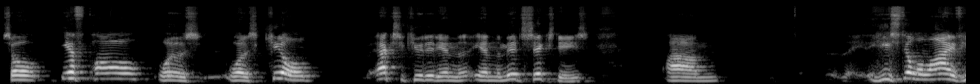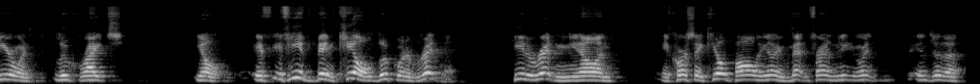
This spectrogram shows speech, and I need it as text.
So if Paul was was killed, executed in the in the mid 60s, um, he's still alive here when Luke writes, you know, if, if he had been killed, Luke would have written it. He'd have written, you know, and, and of course they killed Paul, you know, he met in front of he went into the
